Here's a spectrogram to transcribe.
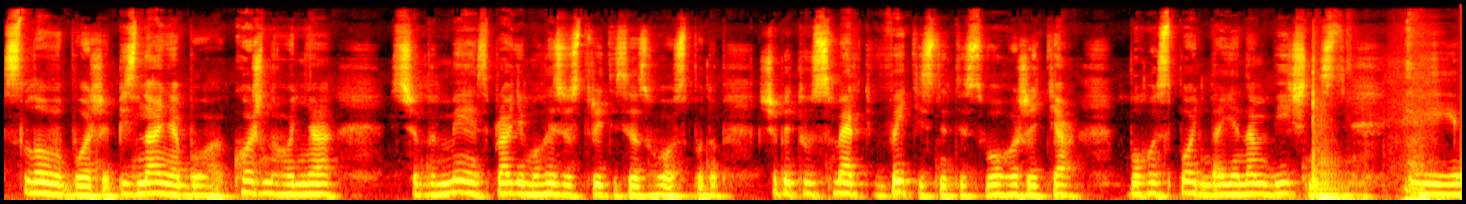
Слово Боже, пізнання Бога кожного дня, щоб ми справді могли зустрітися з Господом, щоб ту смерть витіснити з свого життя, бо Господь дає нам вічність. І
